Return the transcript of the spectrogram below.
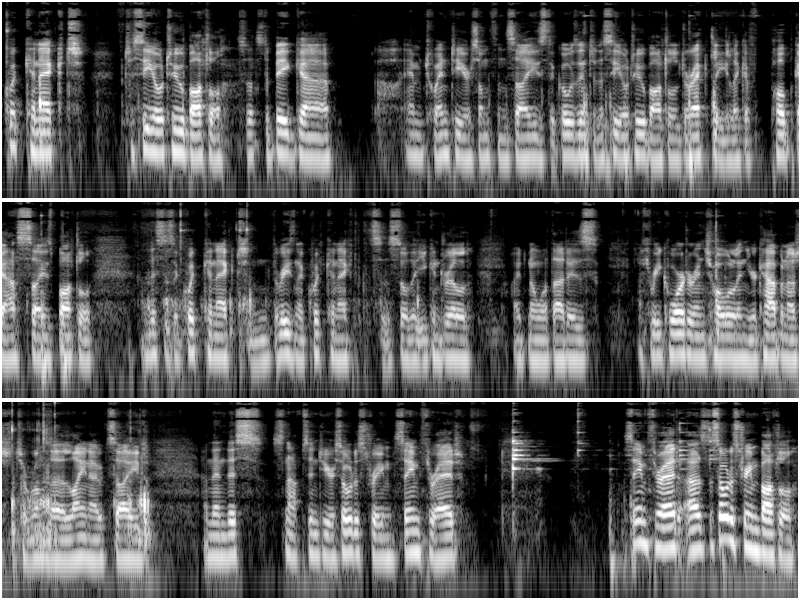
Quick Connect to CO2 bottle. So it's the big uh, M20 or something size that goes into the CO2 bottle directly, like a pub gas size bottle. And this is a quick connect, and the reason a quick connect is so that you can drill, I don't know what that is, a three quarter inch hole in your cabinet to run the line outside. And then this snaps into your SodaStream, same thread, same thread as the SodaStream bottle,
